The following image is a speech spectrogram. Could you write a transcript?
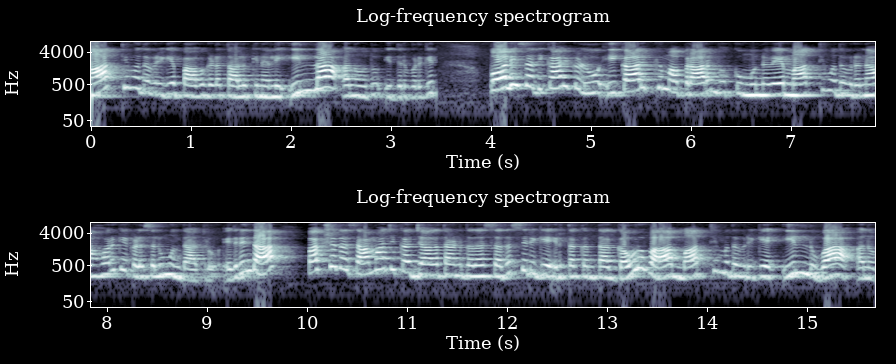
ಮಾಧ್ಯಮದವರಿಗೆ ಪಾವಗಡ ತಾಲೂಕಿನಲ್ಲಿ ಇಲ್ಲ ಅನ್ನೋದು ಇದರವರೆಗೆ. ಪೊಲೀಸ್ ಅಧಿಕಾರಿಗಳು ಈ ಕಾರ್ಯಕ್ರಮ ಪ್ರಾರಂಭಕ್ಕೂ ಮುನ್ನವೇ ಮಾಧ್ಯಮದವರನ್ನ ಹೊರಗೆ ಕಳಿಸಲು ಮುಂದಾದ್ರು. ಇದರಿಂದ ಪಕ್ಷದ ಸಾಮಾಜಿಕ ಜಾಲತಾಣದ ಸದಸ್ಯರಿಗೆ ಇರತಕ್ಕಂತ ಗೌರವ ಮಾಧ್ಯಮದವರಿಗೆ ಇಲ್ಲವಾ ಅನ್ನೋ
